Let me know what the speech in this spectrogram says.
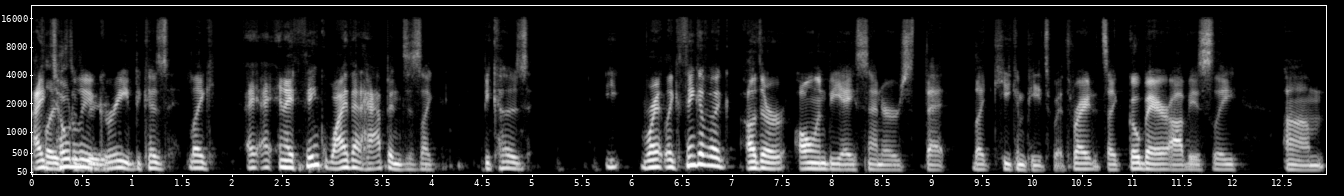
I place to totally be. agree because like I, I and I think why that happens is like because right like think of like other all NBA centers that like he competes with, right? It's like Gobert obviously, um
